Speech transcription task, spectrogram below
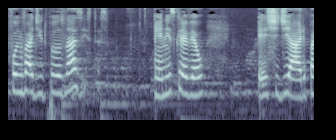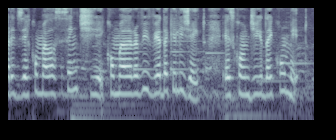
foi invadido pelos nazistas. Anne escreveu este diário para dizer como ela se sentia e como ela era viver daquele jeito, escondida e com medo.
